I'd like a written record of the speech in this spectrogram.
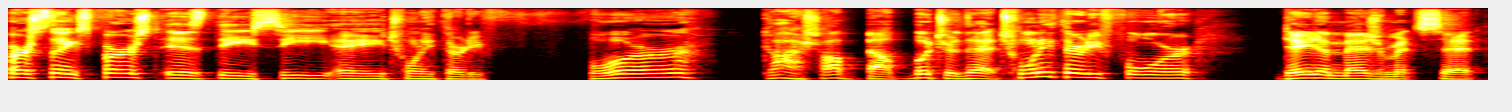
First things first is the CEA 2034. Gosh, I'll about butcher that. 2034 data measurement set.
